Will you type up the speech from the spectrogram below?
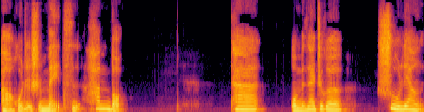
啊，或者是每次한 번。 它我们在这个数量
